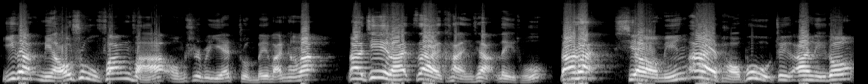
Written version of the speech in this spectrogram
一个描述方法，我们是不是也准备完成了？那接下来再看一下类图，大家看小明爱跑步这个案例中，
